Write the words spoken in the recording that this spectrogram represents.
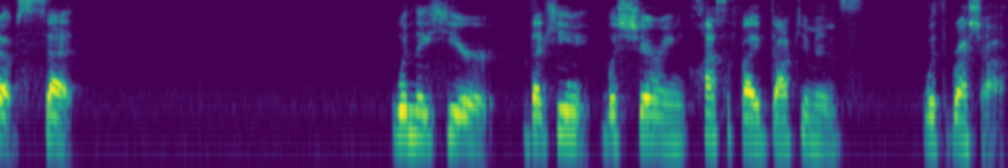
upset when they hear that he was sharing classified documents with Russia.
